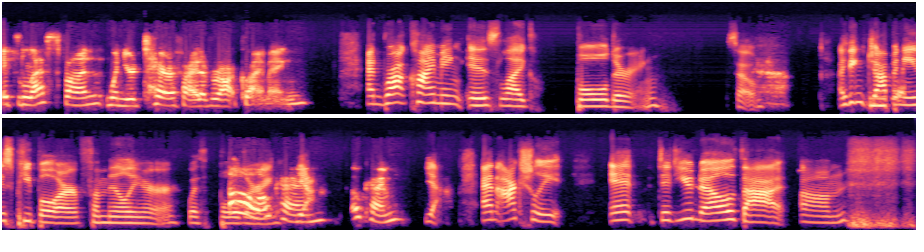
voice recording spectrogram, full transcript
It's less fun when you're terrified of rock climbing. And rock climbing is like bouldering. So I think Japanese people are familiar with bouldering. Oh, bouldering. okay. Yeah. Okay. Yeah. And actually, it did you know that um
